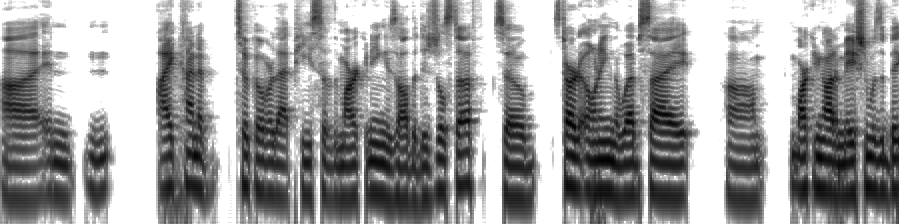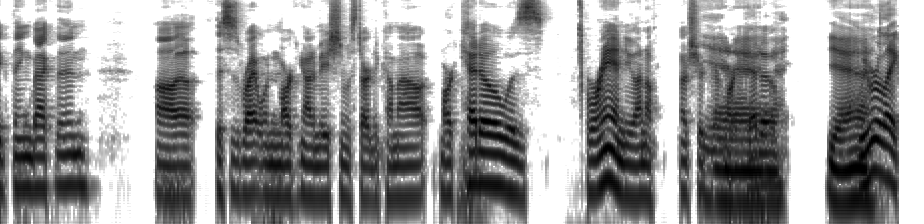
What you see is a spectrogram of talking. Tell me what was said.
Uh, and I kind of took over that piece of the marketing is all the digital stuff. So started owning the website. Um, marketing automation was a big thing back then. Uh, this is right when marketing automation was starting to come out. Marketo was brand new. I'm not, not sure if yeah. Marketo. Yeah. We were like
